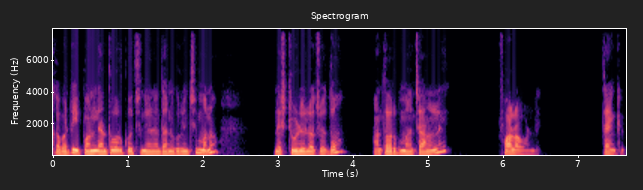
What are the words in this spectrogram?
కాబట్టి ఈ పనులు ఎంతవరకు వచ్చినాయి అనే దాని గురించి మనం నెక్స్ట్ వీడియోలో చూద్దాం. అంతవరకు మన ఛానల్ని ఫాలో అవ్వండి. థ్యాంక్ యూ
